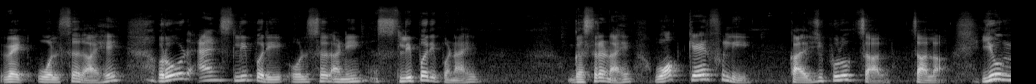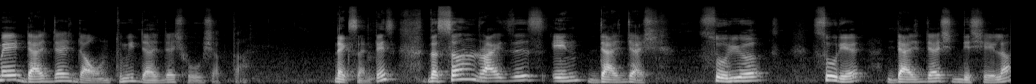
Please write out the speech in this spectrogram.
wet ओलसर आहे. रोड अँड स्लिपरी ओलसर आणि स्लिपरी पण आहे. घसरण आहे. वॉक केअरफुली काळजीपूर्वक चाल चाला. You may dash dash down तुम्ही डॅश डॅश होऊ शकता. Next sentence the sun rises in dash dash सूर्य सूर्य डॅश डॅश दिशेला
